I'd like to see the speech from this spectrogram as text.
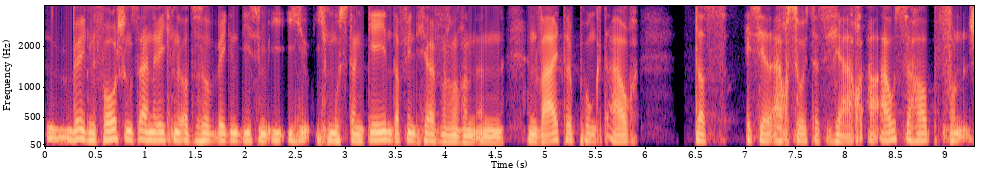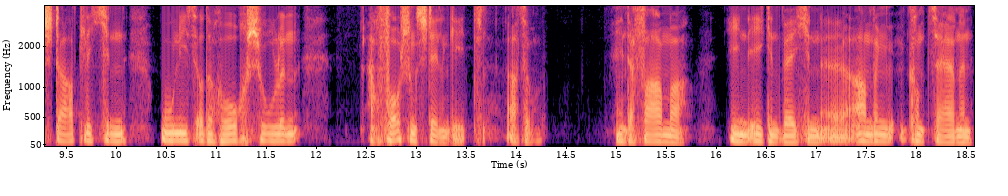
wegen Forschungseinrichtungen oder so, wegen diesem ich, ich muss dann gehen, da finde ich einfach noch ein, ein weiterer Punkt auch, dass es ja auch so ist, dass es ja auch außerhalb von staatlichen Unis oder Hochschulen auch Forschungsstellen gibt. Also in der Pharma, in irgendwelchen äh, anderen Konzernen,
